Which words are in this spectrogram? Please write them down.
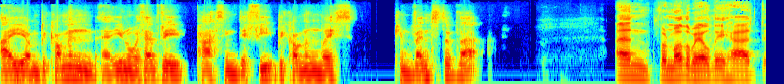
I am becoming, uh, you know, with every passing defeat, becoming less convinced of that. And for Motherwell, they had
